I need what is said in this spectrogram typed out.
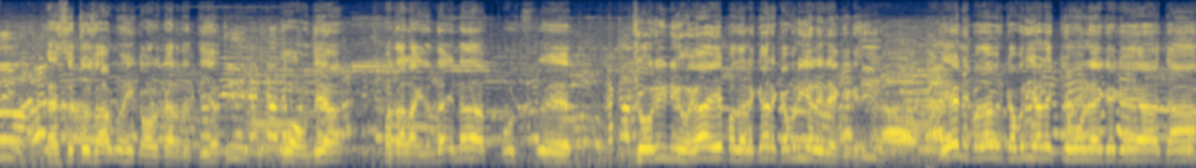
ਜੀ। ਐਸਐਚਓ ਸਾਹਿਬ ਨੂੰ ਅਸੀਂ ਕਾਲ ਕਰ ਦਿੱਤੀ ਆ। ਉਹ ਆਉਂਦੇ ਆ ਪਤਾ ਲੱਗ ਜਾਂਦਾ। ਇਹਨਾਂ ਦਾ ਚੋਰੀ ਨਹੀਂ ਹੋਇਆ ਇਹ ਪਤਾ ਲੱਗਿਆ ਰਿਕਵਰੀ ਵਾਲੇ ਲੈ ਕੇ ਗਏ। ਇਹ ਨਹੀਂ ਪਤਾ ਵੀ ਰਿਕਵਰੀ ਵਾਲੇ ਕਿਉਂ ਲੈ ਕੇ ਗਏ ਆ ਜਾਂ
